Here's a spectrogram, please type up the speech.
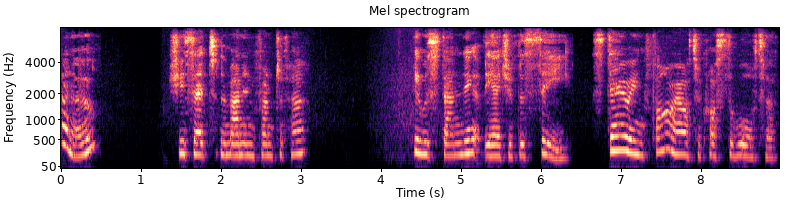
Hello, she said to the man in front of her. He was standing at the edge of the sea, staring far out across the water,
